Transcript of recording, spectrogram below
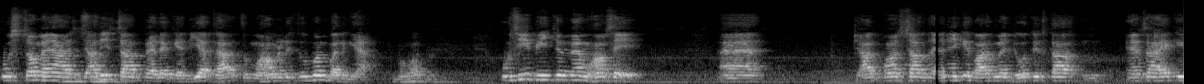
उस समय आज चालीस साल पहले कह दिया था तो महामंडलेश्वर में बन गया बहुत बढ़िया उसी बीच में वहाँ से चार पाँच साल रहने के बाद में ज्योतिष का ऐसा है कि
